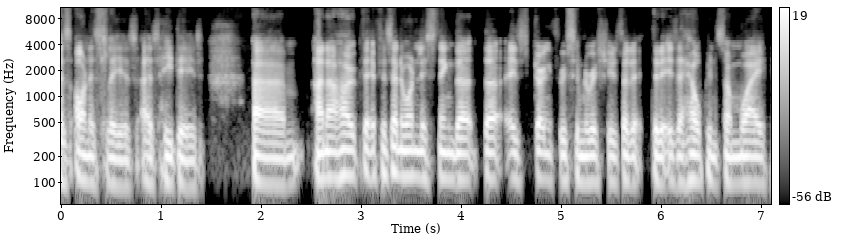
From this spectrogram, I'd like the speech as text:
as honestly as, as he did. Um, and I hope that if there's anyone listening that, that is going through similar issues, that it, that it is a help in some way.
